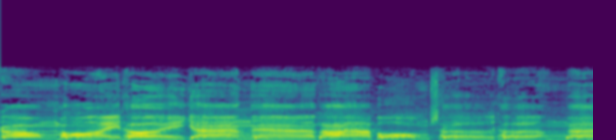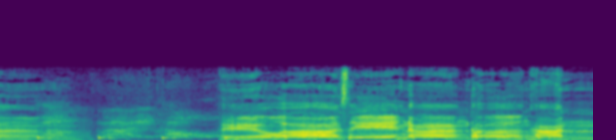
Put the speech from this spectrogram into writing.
trong mọi thời gian sự thân hiểu siêng năng thân hạnh,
